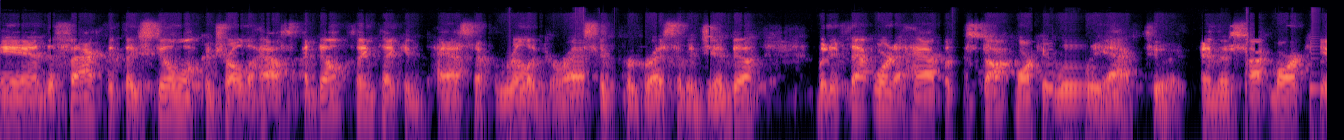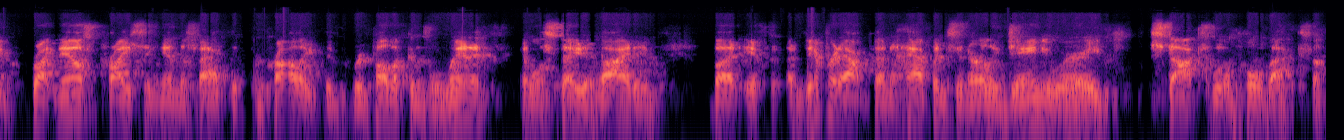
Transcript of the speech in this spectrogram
And the fact that they still won't control the House, I don't think they can pass that real aggressive, progressive agenda. But if that were to happen, the stock market will react to it. And the stock market right now is pricing in the fact that probably the Republicans will win it and will stay divided. But if a different outcome happens in early January, stocks will pull back some.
